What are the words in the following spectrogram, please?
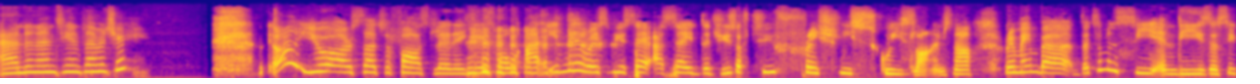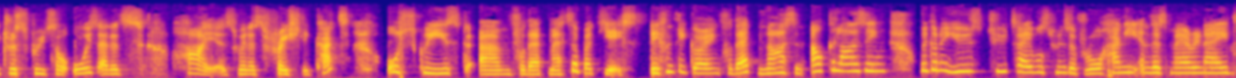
and an anti inflammatory. Oh, you are such a fast learner. Yes. Well, I, in the recipe, you say I say the juice of two freshly squeezed limes. Now, remember, vitamin C in these uh, citrus fruits are always at its highest when it's freshly cut or squeezed, um, for that matter. But yes, definitely going for that nice and alkalizing. We're going to use two tablespoons of raw honey in this marinade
